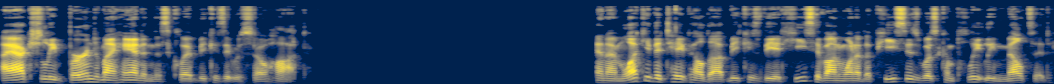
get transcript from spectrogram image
I actually burned my hand in this clip because it was so hot. And I'm lucky the tape held up because the adhesive on one of the pieces was completely melted.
